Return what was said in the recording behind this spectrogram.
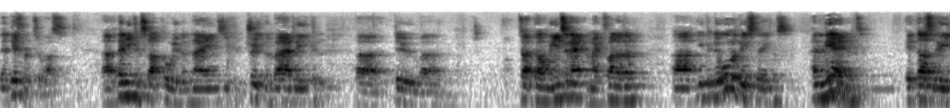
they're different to us. Uh, then you can start calling them names, you can treat them badly, you can uh, do, uh, go on the internet and make fun of them. Uh, you can do all of these things, and in the end, it does lead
